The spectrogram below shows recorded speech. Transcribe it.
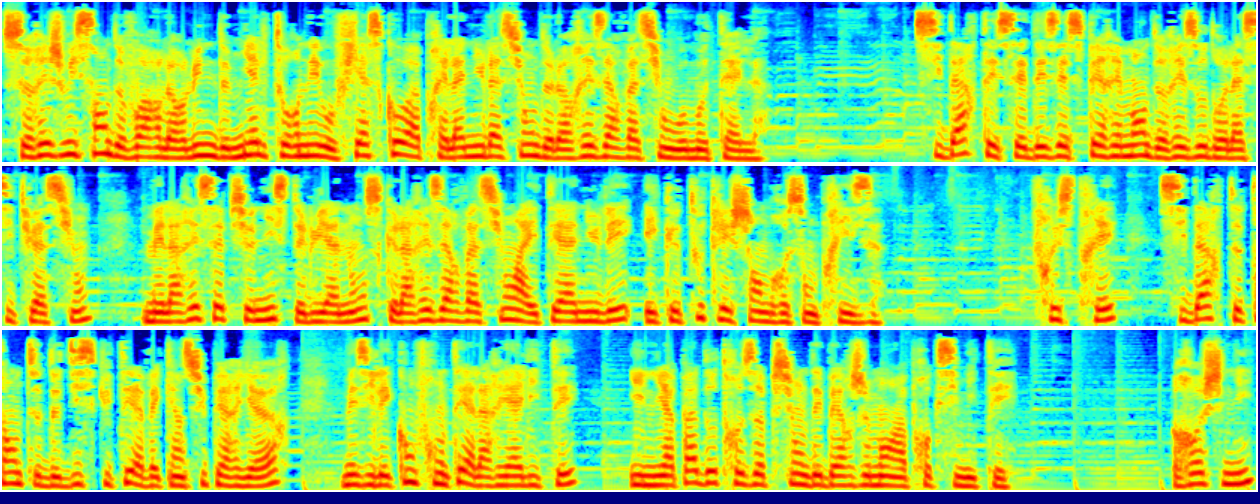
se réjouissant de voir leur lune de miel tourner au fiasco après l'annulation de leur réservation au motel. Siddharth essaie désespérément de résoudre la situation, mais la réceptionniste lui annonce que la réservation a été annulée et que toutes les chambres sont prises. Frustré, Siddharth tente de discuter avec un supérieur, mais il est confronté à la réalité, il n'y a pas d'autres options d'hébergement à proximité. Roshni,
